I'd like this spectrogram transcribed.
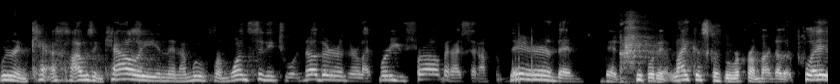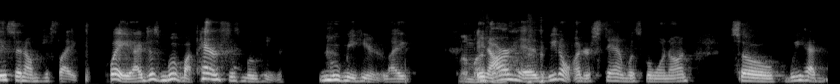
we were in Ca- i was in cali and then i moved from one city to another and they're like where are you from and i said i'm from there and then then people didn't like us because we were from another place and i'm just like wait i just moved my parents just moved here moved me here like in fault. our heads we don't understand what's going on so we had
